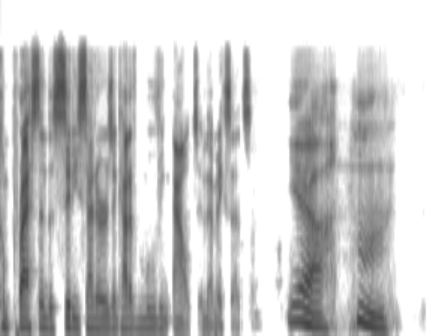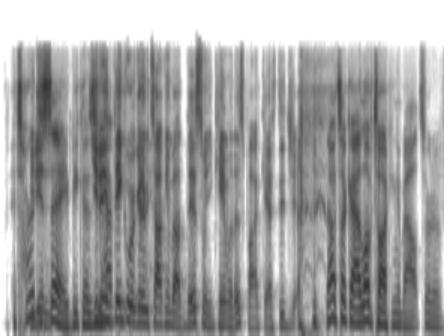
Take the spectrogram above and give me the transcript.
compressed in the city centers and kind of moving out, if that makes sense. Yeah. Hmm. It's hard to say because you, you didn't think we were going to be talking about this when you came on this podcast, did you? no, it's okay. I love talking about sort of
